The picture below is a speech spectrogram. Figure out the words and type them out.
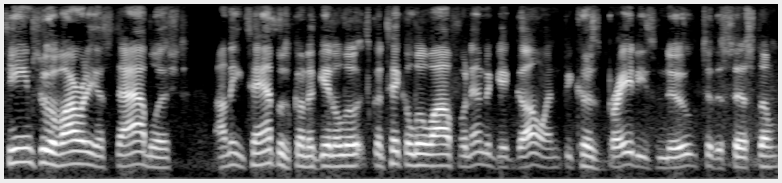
Teams who have already established, I think Tampa's going to get a little. It's going to take a little while for them to get going because Brady's new to the system.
